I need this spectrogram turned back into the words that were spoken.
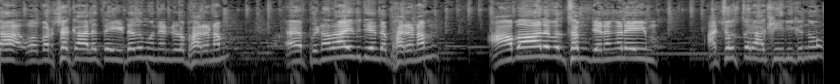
കാ വർഷക്കാലത്തെ ഇടതുമുന്നണിയുടെ ഭരണം പിണറായി വിജയന്റെ ഭരണം ആപാലവൃദ്ധം ജനങ്ങളെയും അസ്വസ്ഥരാക്കിയിരിക്കുന്നു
